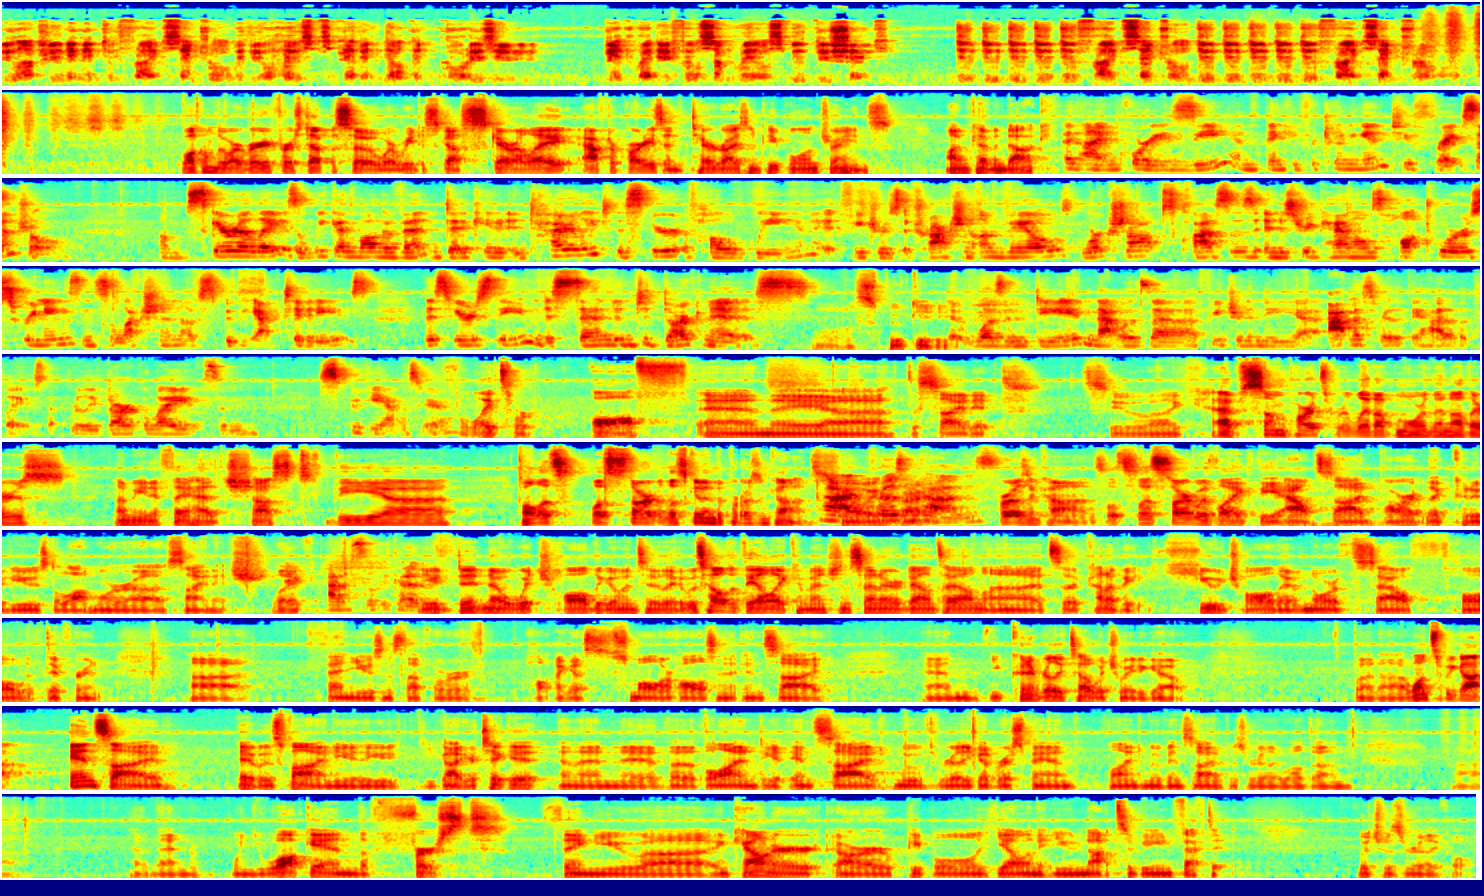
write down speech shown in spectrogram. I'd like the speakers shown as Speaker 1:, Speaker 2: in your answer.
Speaker 1: You are tuning into Fright Central with your hosts Kevin Doc and Corey Z. Get ready for some real spooky shit. Do do do do do Fright Central. Do do do do do Fright Central.
Speaker 2: Welcome to our very first episode where we discuss scare LA, after parties, and terrorizing people on trains. I'm Kevin Doc.
Speaker 3: And I'm Corey Z, and thank you for tuning in to Fright Central. Um, Scare LA is a weekend long event dedicated entirely to the spirit of Halloween. It features attraction unveils, workshops, classes, industry panels, haunt tours, screenings, and selection of spooky activities. This year's theme, Descend into Darkness.
Speaker 2: Oh, spooky.
Speaker 3: It was indeed, and that was uh, featured in the uh, atmosphere that they had of the place. That really dark lights and spooky atmosphere.
Speaker 2: The lights were off, and they uh, decided to like have some parts were lit up more than others. I mean, if they had just the uh, well, let's let's start. Let's get into pros and cons.
Speaker 3: All right,
Speaker 2: we?
Speaker 3: pros and
Speaker 2: All right.
Speaker 3: cons.
Speaker 2: Pros and cons. Let's let's start with like the outside part that could have used a lot more uh, signage. Like
Speaker 3: it absolutely could have.
Speaker 2: you didn't know which hall to go into. It was held at the LA Convention Center downtown. Uh, it's a kind of a huge hall. They have north, south hall with different uh, venues and stuff, or ha- I guess smaller halls in, inside, and you couldn't really tell which way to go. But uh, once we got inside, it was fine. You you, you got your ticket, and then uh, the the line to get inside moved really. Got wristband. Line to move inside was really well done. Uh, and then when you walk in, the first thing you uh, encounter are people yelling at you not to be infected, which was really cool.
